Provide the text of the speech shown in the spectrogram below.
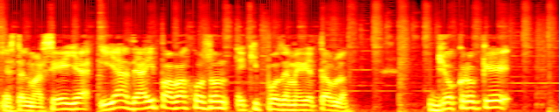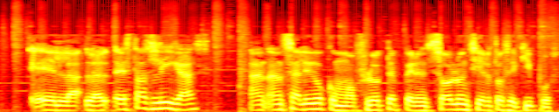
está el Marsella y ya de ahí para abajo son equipos de media tabla. Yo creo que eh, estas ligas han, han, salido como a flote, pero en, solo en ciertos equipos.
